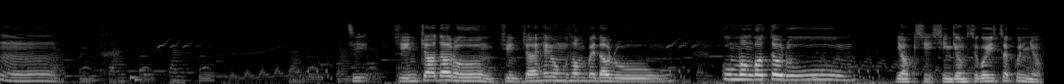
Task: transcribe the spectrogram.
음. 지, 진짜다룽. 진짜 혜영 선배다룽. 꿈만 같다룽. 역시 신경 쓰고 있었군요.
